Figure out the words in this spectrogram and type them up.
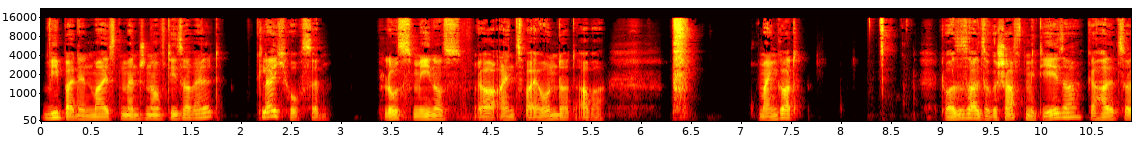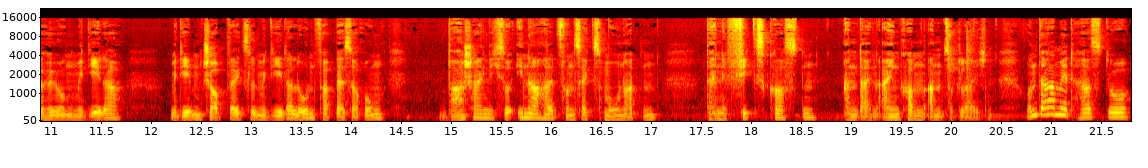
wie bei den meisten Menschen auf dieser Welt, gleich hoch sind. Plus, minus, ja, ein, 200, aber pff, mein Gott. Du hast es also geschafft, mit jeder Gehaltserhöhung, mit jeder mit jedem Jobwechsel, mit jeder Lohnverbesserung, wahrscheinlich so innerhalb von sechs Monaten, deine Fixkosten an dein Einkommen anzugleichen. Und damit hast du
